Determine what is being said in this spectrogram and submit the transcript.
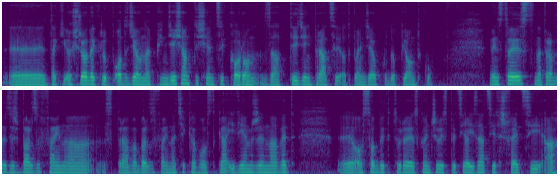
yy, taki ośrodek lub oddział na 50 tysięcy koron za tydzień pracy od poniedziałku do piątku. Więc to jest naprawdę też bardzo fajna sprawa, bardzo fajna ciekawostka i wiem, że nawet osoby, które skończyły specjalizację w Szwecji, a,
